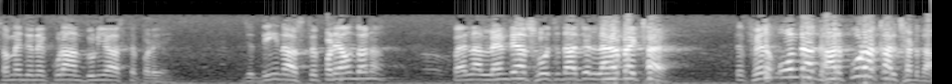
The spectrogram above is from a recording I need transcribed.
سمجھ نے قرآن دنیا پڑھے۔ جی دین پڑھیا ہوں نا، پہلا لیندیا سوچتا جی لے بیٹھا ہے، تے پھر ان گھر پورا کر چڑتا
